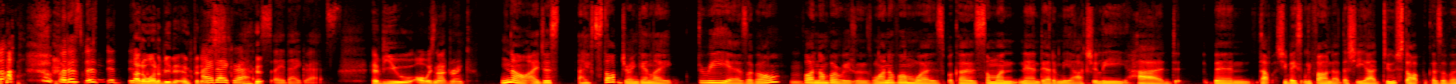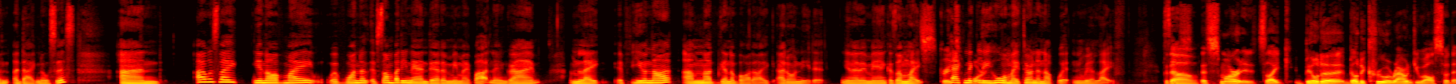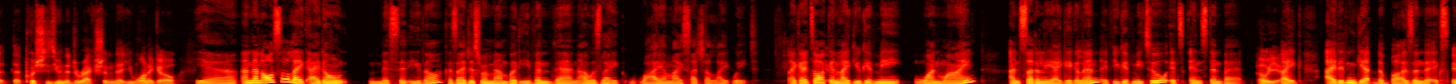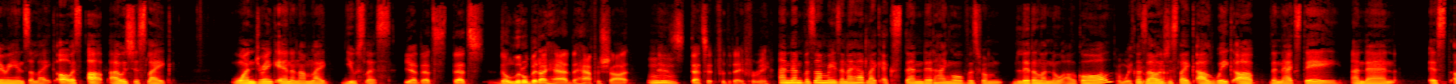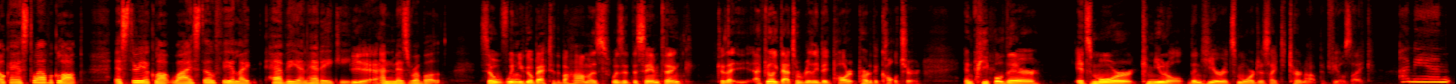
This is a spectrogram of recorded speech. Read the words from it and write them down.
but it's, it, it, it, I don't want to be the impetus. I digress. I digress. Have you always not drank? No, I just, I stopped drinking like three years ago Mm. for a number of reasons. One of them was because someone near and dear to me actually had been, that she basically found out that she had to stop because of an, a diagnosis. And I was like, you know, if my, if one of, if somebody near and dear to me, my partner in crime, I'm like, if you're not, I'm not gonna bother. I, I don't need it. You know what I mean? Because I'm like, technically, support. who am I turning up with in real life? But so that's that's smart. It's like build a build a crew around you also that that pushes you in the direction that you want to go. Yeah. And then also, like, I don't miss it either because I just remembered even then, I was like, why am I such a lightweight? Like, I talking like you give me one wine and suddenly I giggle giggling. If you give me two, it's instant bad. Oh yeah. Like, I didn't get the buzz and the experience of like, oh, it's up. I was just like, one drink in and I'm like, useless. yeah, that's that's the little bit I had, the half a shot Mm. is that's it for the day for me. And then for some reason, I had like extended hangovers from little or no alcohol. I'm with you Because I was that. just like, I'll wake up the next day and then it's okay, it's 12 o'clock, it's 3 o'clock. Why I still feel like heavy and headachy Yeah. and miserable. So when you go back to the Bahamas, was it the same thing? Because I, I feel like that's a really big part part of the culture, and people there, it's more communal than here. It's more just like to turn up. It feels like. I mean,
